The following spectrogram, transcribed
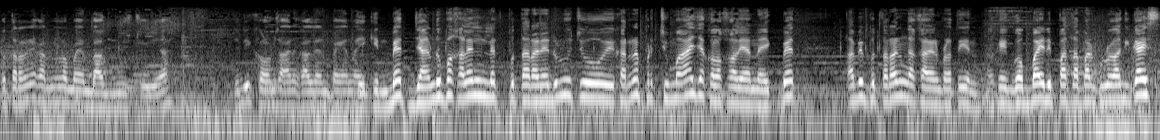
Putarannya karena lumayan bagus, cuy ya. Jadi kalau misalkan kalian pengen naikin bed, jangan lupa kalian lihat putarannya dulu, cuy. Karena percuma aja kalau kalian naik bed tapi putaran nggak kalian perhatiin oke gue buy di 480 lagi guys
